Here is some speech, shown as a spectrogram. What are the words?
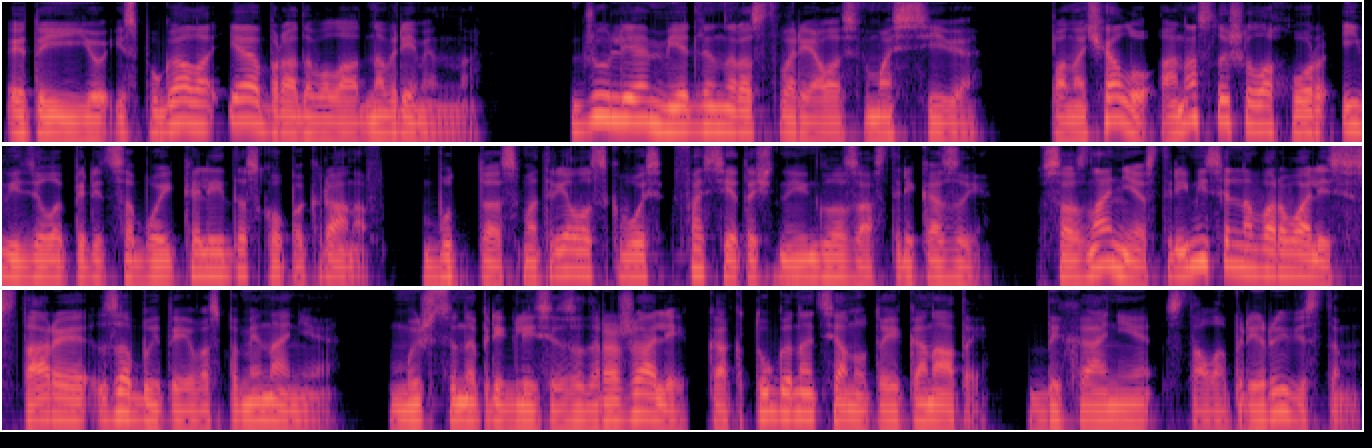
Это ее испугало и обрадовало одновременно. Джулия медленно растворялась в массиве. Поначалу она слышала хор и видела перед собой калейдоскоп экранов, будто смотрела сквозь фасеточные глаза стрекозы. В сознание стремительно ворвались старые, забытые воспоминания. Мышцы напряглись и задрожали, как туго натянутые канаты. Дыхание стало прерывистым.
